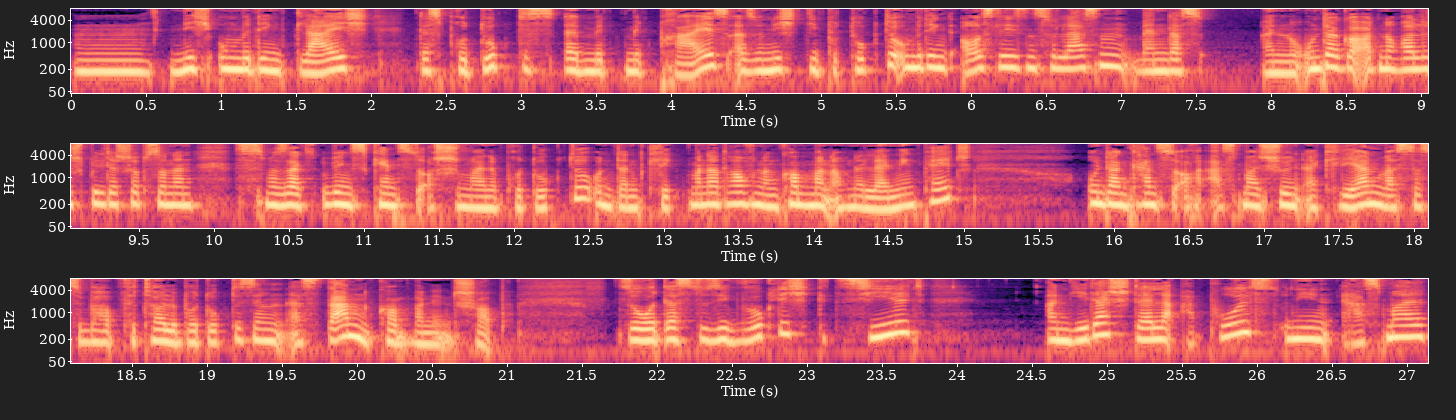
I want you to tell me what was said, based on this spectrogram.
mh, hm, nicht unbedingt gleich das Produkt das, äh, mit, mit Preis, also nicht die Produkte unbedingt auslesen zu lassen, wenn das eine untergeordnete Rolle spielt der Shop, sondern dass man sagt, übrigens kennst du auch schon meine Produkte? Und dann klickt man da drauf und dann kommt man auf eine Landingpage. Und dann kannst du auch erstmal schön erklären, was das überhaupt für tolle Produkte sind. Und erst dann kommt man in den Shop. So dass du sie wirklich gezielt an jeder Stelle abholst und ihnen erstmal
